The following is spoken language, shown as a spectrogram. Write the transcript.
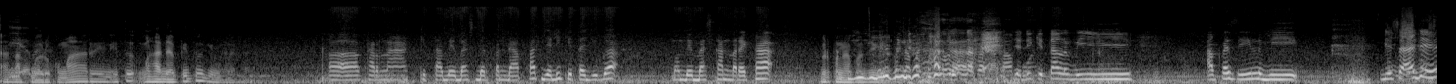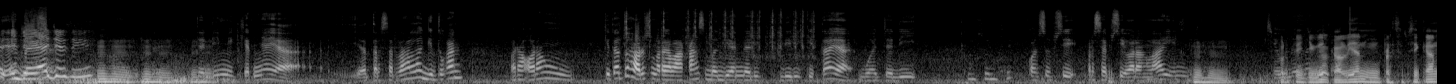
anak Iya, baru kemarin. Itu menghadapi itu gimana kan? Eh, karena kita bebas berpendapat jadi kita juga membebaskan mereka Berpendapat juga. Pendapat apa pun. jadi kita lebih apa sih lebih biasa aja ya, enjoy aja sih Mhm, mhm, mhm. jadi mikirnya ya ya terserah lah gitu kan orang-orang kita tuh harus merelakan sebagian dari diri kita ya buat jadi konsumsi konsumsi persepsi orang lain gitu. Mhm. Seperti juga gitu. kalian mempersepsikan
